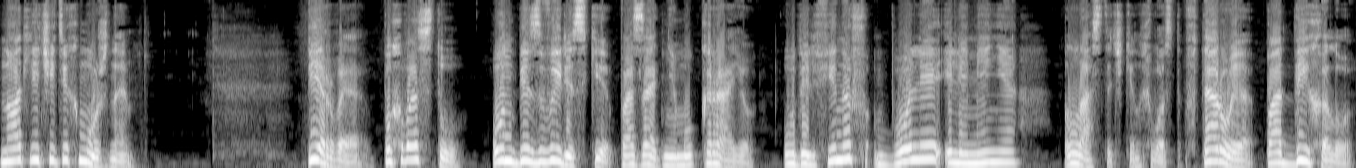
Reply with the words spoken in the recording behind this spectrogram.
но отличить их можно. Первое. По хвосту. Он без вырезки по заднему краю. У дельфинов более или менее ласточкин хвост. Второе. По дыхалу.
